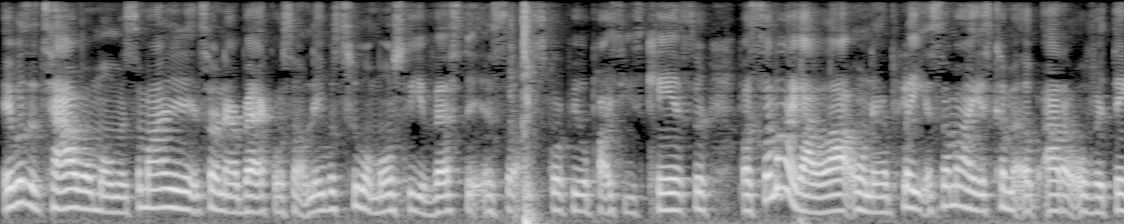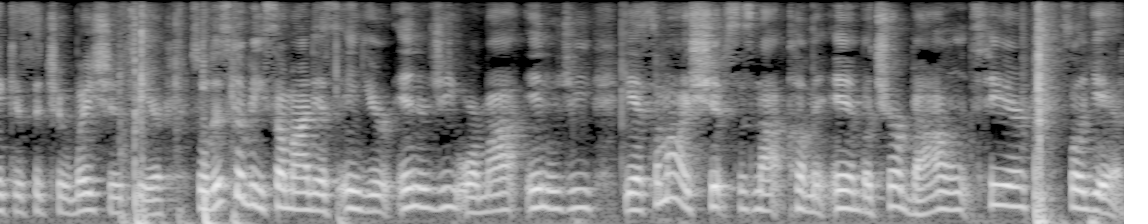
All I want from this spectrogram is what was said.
It was a tower moment. Somebody didn't turn their back on something. They was too emotionally invested in something. Scorpio, Pisces, Cancer. But somebody got a lot on their plate. And somebody is coming up out of overthinking situations here. So this could be somebody that's in your energy or my energy. Yeah, somebody's ships is not coming in, but you're balanced here. So yeah,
